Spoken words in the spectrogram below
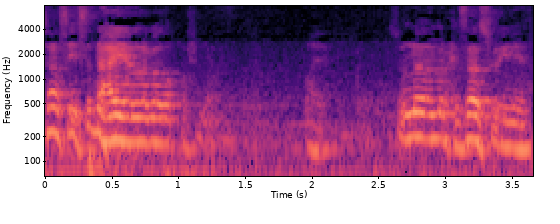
saasay isdhahayaan labada qof sunada marka saas weyaan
